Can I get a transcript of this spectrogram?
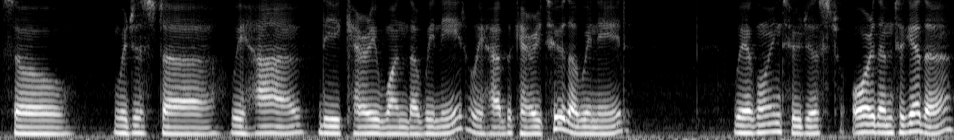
so we just uh, we have the carry 1 that we need. We have the carry 2 that we need. We are going to just OR them together.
